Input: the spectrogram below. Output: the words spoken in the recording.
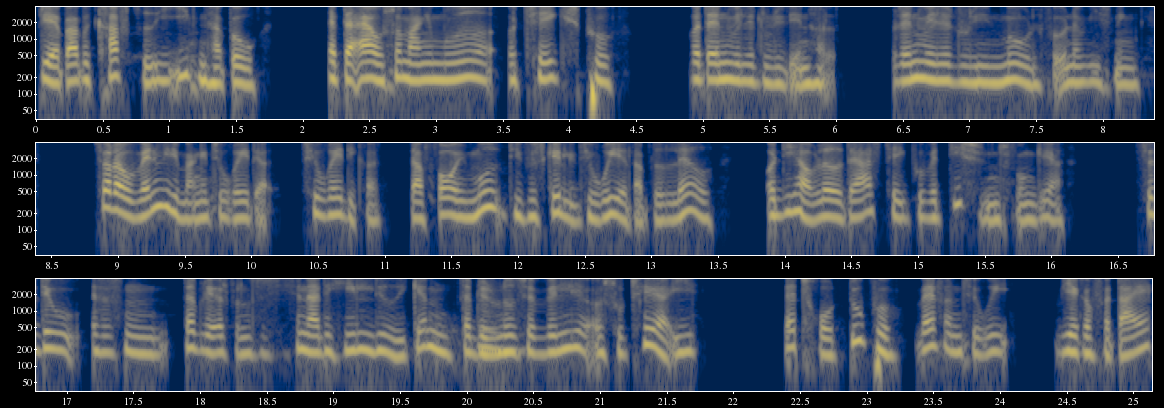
bliver jeg bare bekræftet i i den her bog, at der er jo så mange måder at takes på, hvordan vælger du dit indhold? Hvordan vælger du dine mål for undervisningen? Så er der jo vanvittigt mange teoretikere, teoretikere, der får imod de forskellige teorier, der er blevet lavet, og de har jo lavet deres take på, hvad de synes fungerer. Så det er jo, altså sådan, der bliver jeg også nødt til at sige, sådan er det hele livet igennem. Der bliver mm. du nødt til at vælge og sortere i, hvad tror du på? Hvad for en teori virker for dig?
